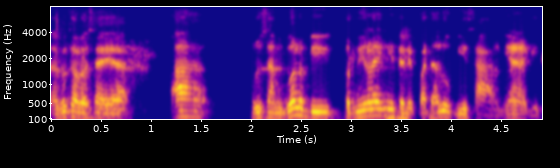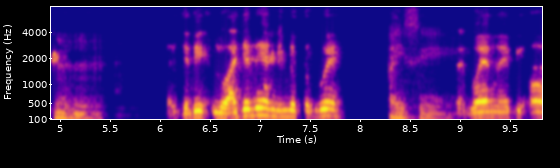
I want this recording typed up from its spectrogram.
Tapi kalau saya ah perusahaan gue lebih bernilai nih daripada lu misalnya gitu. Hmm. Jadi lu aja deh yang induk ke gue. I see. gue yang IPO.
